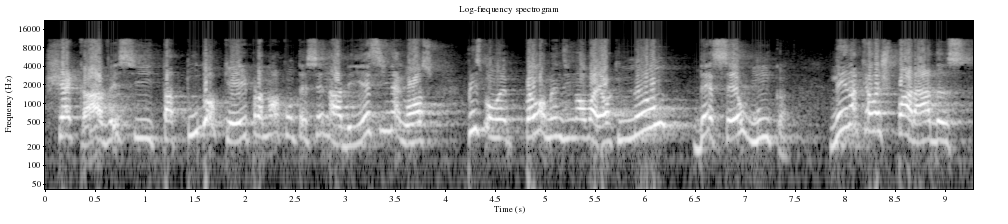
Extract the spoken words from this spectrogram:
checar, ver se está tudo ok para não acontecer nada. E esse negócio, principalmente, pelo menos em Nova York, não desceu nunca. Nem naquelas paradas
